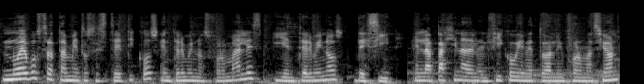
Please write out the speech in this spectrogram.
nuevos tratamientos estéticos en términos formales y en términos de cine. En la página del FICO viene toda la información.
